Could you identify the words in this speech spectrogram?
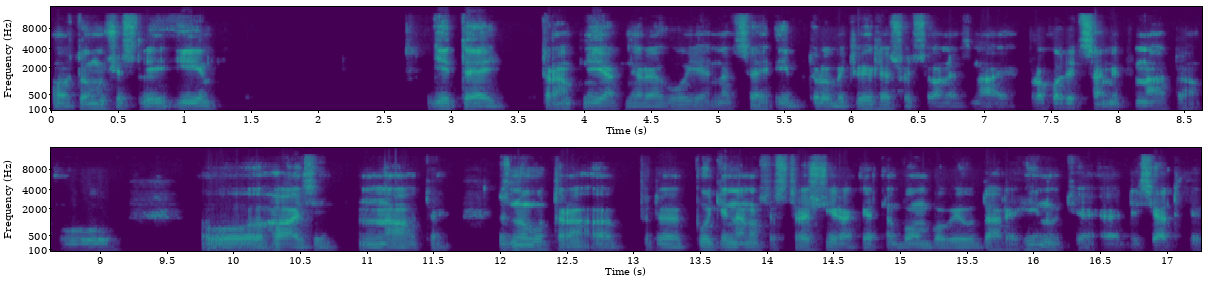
в тому числі і дітей. Трамп ніяк не реагує на це і робить вигляд, що цього не знає. Проходить саміт НАТО у, у Газі НАТО. Знову Тра- е, Путін наносить страшні ракетно-бомбові удари, гинуть е, десятки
